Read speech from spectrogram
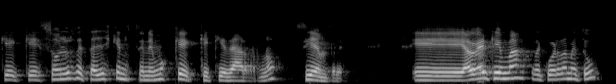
que, que, son los detalles que nos tenemos que, que quedar, ¿no? Siempre. Eh, a ver, ¿qué más? Recuérdame tú.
